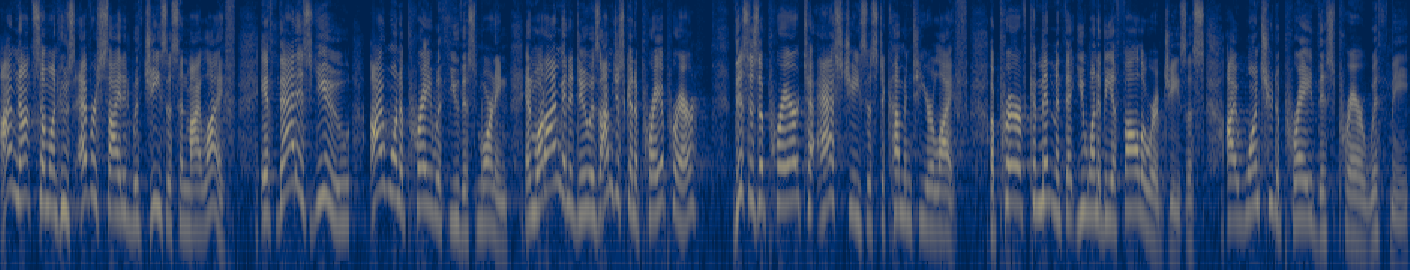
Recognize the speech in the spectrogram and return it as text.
I'm not someone who's ever sided with Jesus in my life. If that is you, I want to pray with you this morning. And what I'm going to do is I'm just going to pray a prayer. This is a prayer to ask Jesus to come into your life, a prayer of commitment that you want to be a follower of Jesus. I want you to pray this prayer with me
